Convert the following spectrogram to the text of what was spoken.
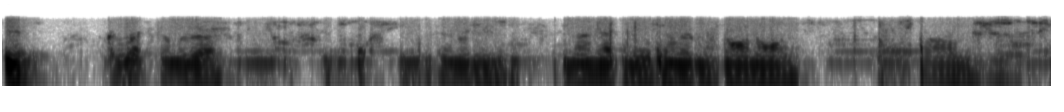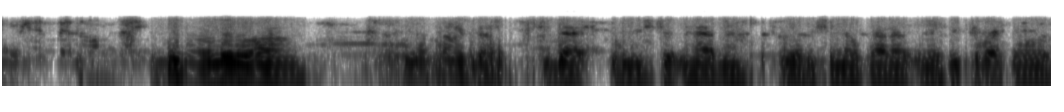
is correct some of the penalties, not happening penalties going on. Um, you know, a little, um, you know, penalties that that really shouldn't happen. You know, we should know better, and if we correct those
